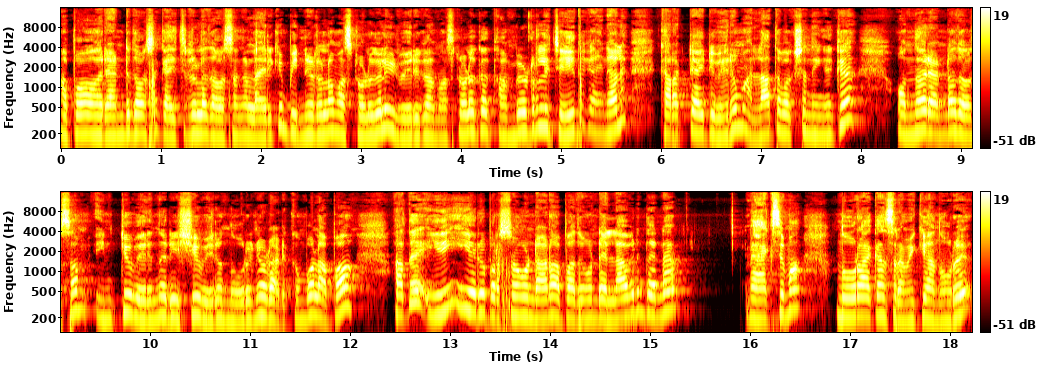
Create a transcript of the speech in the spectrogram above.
അപ്പോൾ രണ്ട് ദിവസം കഴിച്ചിട്ടുള്ള ദിവസങ്ങളിലായിരിക്കും പിന്നീടുള്ള മസ്റ്റോളുകൾ വരിക. മസ്റ്റോളൊക്കെ കമ്പ്യൂട്ടറിൽ ചെയ്ത് കഴിഞ്ഞാൽ കറക്റ്റായിട്ട് വരും. അല്ലാത്ത പക്ഷം നിങ്ങൾക്ക് ഒന്നോ രണ്ടോ ദിവസം ഇന്റു വരുന്ന ഒരു ഇഷ്യൂ വരും നൂറിനോട് അടുക്കുമ്പോൾ. അപ്പോൾ അത് ഈ ഒരു പ്രശ്നം കൊണ്ടാണ്. അപ്പോൾ അതുകൊണ്ട് എല്ലാവരും തന്നെ മാക്സിമം നൂറാക്കാൻ ശ്രമിക്കുക. നൂറ്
